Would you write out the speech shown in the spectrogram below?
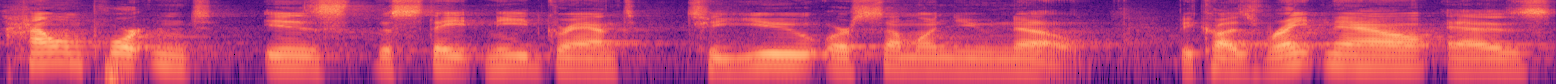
how important is the state need grant to you or someone you know? Because right now, as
